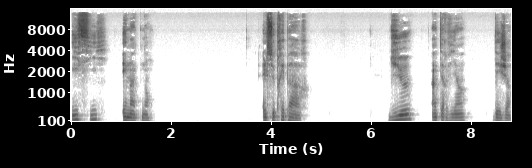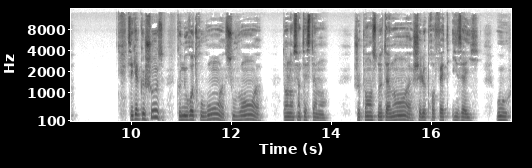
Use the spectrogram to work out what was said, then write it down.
ici et maintenant. Elle se prépare. Dieu intervient déjà. C'est quelque chose que nous retrouverons souvent dans l'Ancien Testament. Je pense notamment chez le prophète Isaïe, où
